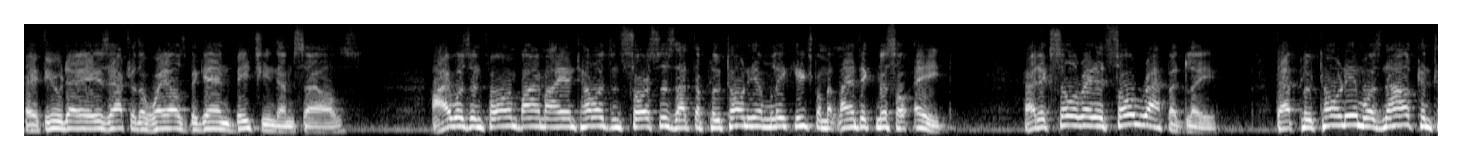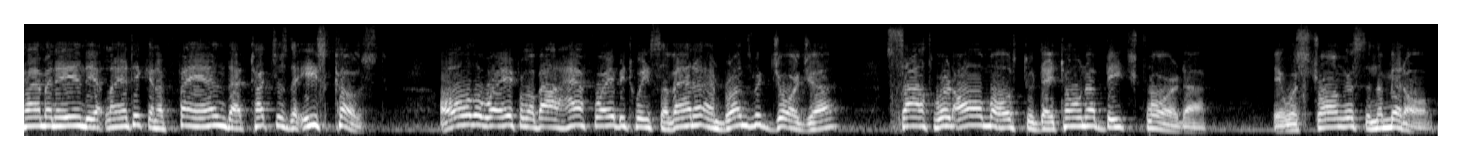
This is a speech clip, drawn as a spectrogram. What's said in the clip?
A few days after the whales began beaching themselves, I was informed by my intelligence sources that the plutonium leakage from Atlantic Missile 8 had accelerated so rapidly that plutonium was now contaminating the Atlantic in a fan that touches the East Coast all the way from about halfway between Savannah and Brunswick, Georgia, southward almost to Daytona Beach, Florida. It was strongest in the middle,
